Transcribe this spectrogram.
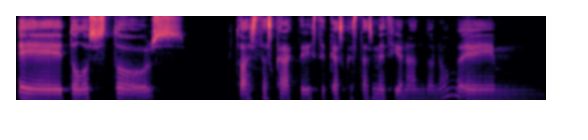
eh, todos estos, todas estas características que estás mencionando, ¿no? Em,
